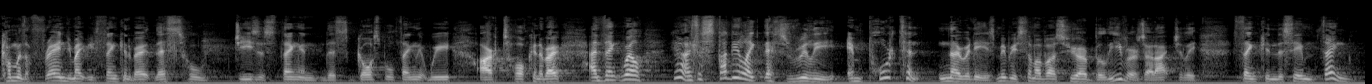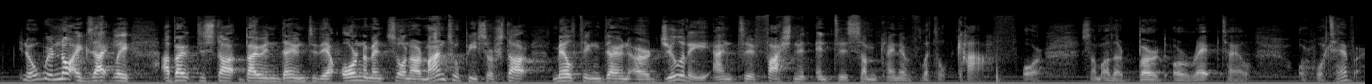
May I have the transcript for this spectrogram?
come with a friend, you might be thinking about this whole Jesus thing and this gospel thing that we are talking about and think, well, you know, is a study like this really important nowadays? Maybe some of us who are believers are actually thinking the same thing. You know, we're not exactly about to start bowing down to the ornaments on our mantelpiece or start melting down our jewellery and to fashion it into some kind of little calf or some other bird or reptile or whatever.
